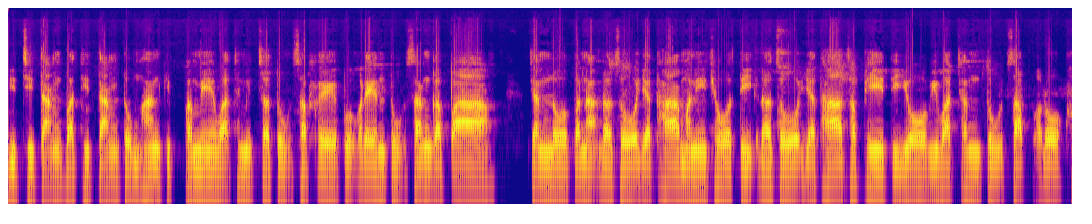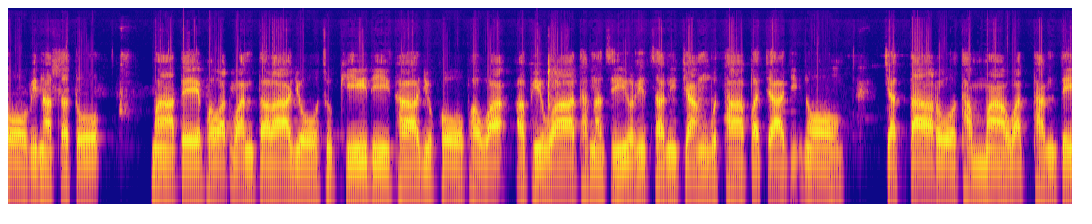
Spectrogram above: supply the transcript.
อิจิตังปฏิตังตุมหังคิปะเมวะธมิจตุสเพปุเรนตุสังกปา จันโนปนะระโสยถามณีโชติระโสยถาสพีติโยวิวัชชันตุสัพโรโควินัสโต มาเตภวัตวันตรายโยสุขีดีคายุโกภวะ อภิวาธนสีริสานิจังวุธาปจาจิโน จัตตารโอธรรมาวัฏันติ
